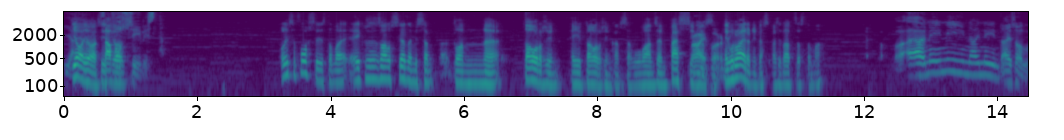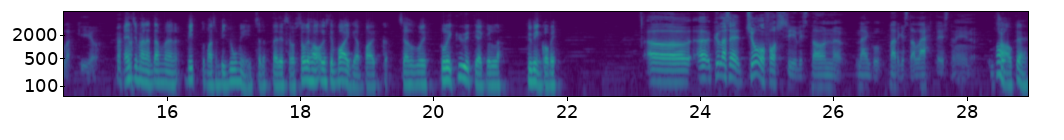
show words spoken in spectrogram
ja Joo, joo, siis saa joo. Oliko se fossiilista vai eikö se sen saanut sieltä, missä ton äh, Taurosin, ei Taurosin kanssa, vaan sen Passin kanssa, Rhyhornin. ei kun Raidonin kanssa pääsi ratsastamaan. Ää, niin, niin, ai niin, taisi ollakin joo. Ensimmäinen tämmönen vittumaisempi jumi itselle pelissä, koska se oli ihan oikeasti vaikea paikka. Sieltä tuli, tuli kyytiä kyllä hyvin kovin. Öö, kyllä se Joe Fossiilista on, näin kun tarkistan lähteistä, niin... Ah, okei. Okay.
